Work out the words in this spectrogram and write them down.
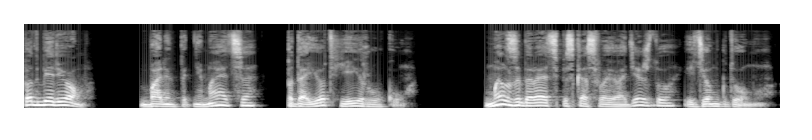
«Подберем». Балин поднимается, подает ей руку. Мэл забирает с песка свою одежду, идем к дому.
